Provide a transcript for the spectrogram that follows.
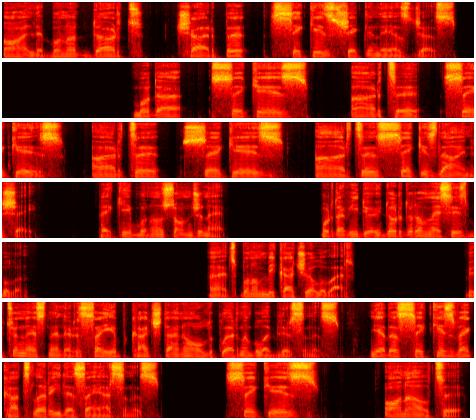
O halde bunu 4 çarpı 8 şeklinde yazacağız. Bu da 8 artı 8 artı 8 artı 8 ile aynı şey. Peki bunun sonucu ne? Burada videoyu durdurun ve siz bulun. Evet, bunun birkaç yolu var. Bütün nesneleri sayıp kaç tane olduklarını bulabilirsiniz. Ya da 8 ve katlarıyla sayarsınız. 8, 16,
